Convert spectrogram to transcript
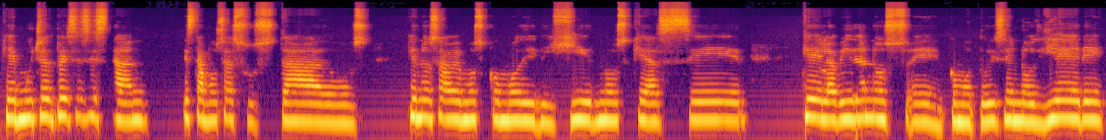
que muchas veces están, estamos asustados, que no sabemos cómo dirigirnos, qué hacer, que la vida nos, eh, como tú dices, nos hiere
